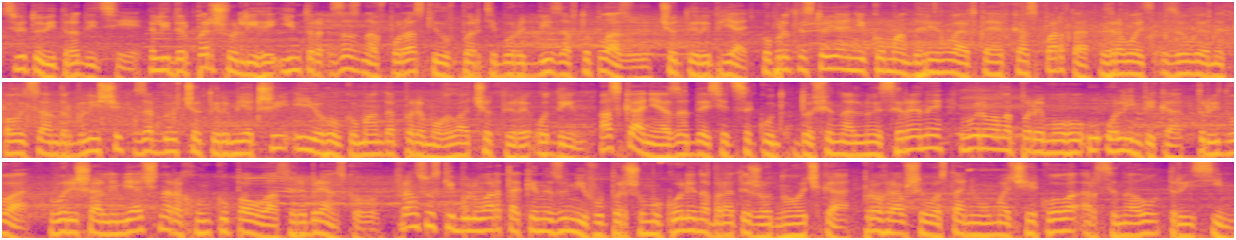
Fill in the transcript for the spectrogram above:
світові традиції. Лідер першої ліги Інтер зазнав поразки у впертій боротьбі з автоплазою 4-5. У протистоянні команд Грінлайф та ФК Спарта гравець зелених Олександр Бліщик забив 4 м'ячі, і його команда перемогла 4-1. Асканія за 10 секунд до фінальної сирени вирвала перемогу у Олімпіка 3-2. Вирішальний м'яч на рахунку Павла Серебрянського. Французький бульвар так і не зумів у першому колі набрати жодного очка, програвши в останньому матчі кола Арсеналу 3-7.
